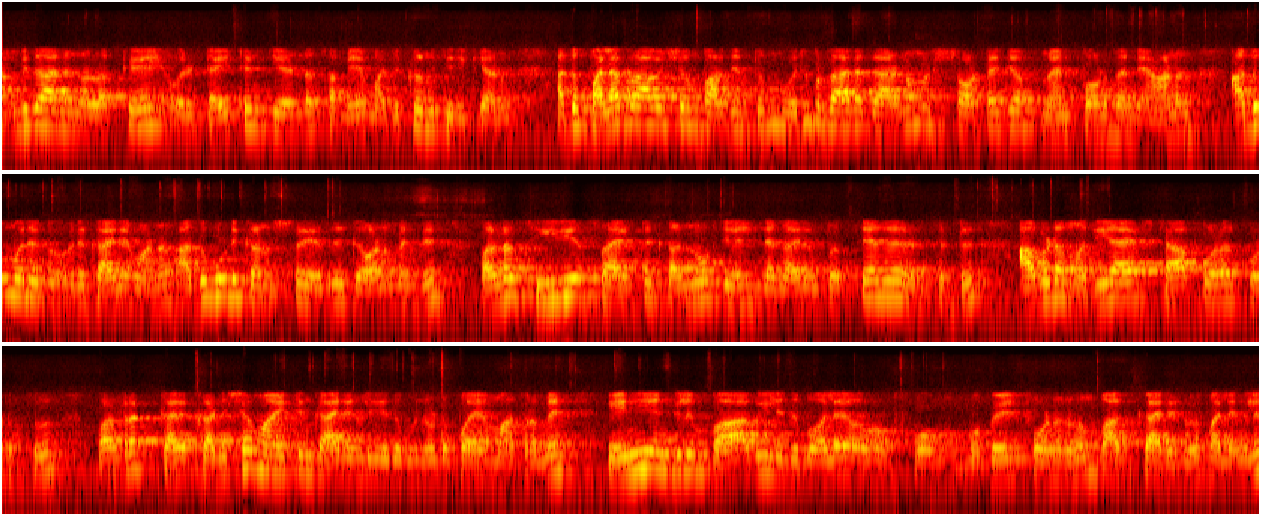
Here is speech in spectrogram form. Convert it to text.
സംവിധാനങ്ങളൊക്കെ ഒരു ടൈറ്റൻ ചെയ്യേണ്ട സമയം അതിക്രമിച്ചിരിക്കുകയാണ്. അത് പല പ്രാവശ്യവും പറഞ്ഞിട്ടും ഒരു പ്രധാന കാരണം ഷോർട്ടേജ് ഓഫ് മാൻ പവർ തന്നെയാണ്. അതും ഒരു ഒരു കാര്യമാണ്. അതുകൂടി കൺസിഡർ ചെയ്ത് ഗവൺമെന്റ് വളരെ സീരിയസ് ആയിട്ട് കണ്ണൂർ ജയിലിന്റെ കാര്യം പ്രത്യേകം എടുത്തിട്ട് അവിടെ മതിയായ സ്റ്റാഫുകളെ കൊടുത്ത് വളരെ കണിശമായിട്ടും കാര്യങ്ങൾ ചെയ്ത് മുന്നോട്ട് പോയാൽ മാത്രമേ ഇനിയെങ്കിലും ഭാവിയിൽ ഇതുപോലെ മൊബൈൽ ഫോണുകളും ബാക്കി കാര്യങ്ങളും അല്ലെങ്കിൽ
